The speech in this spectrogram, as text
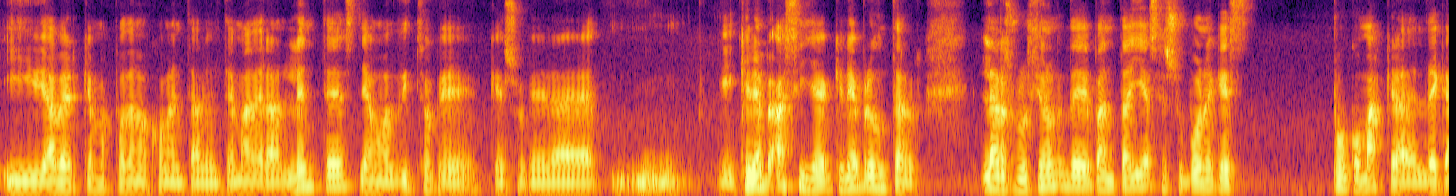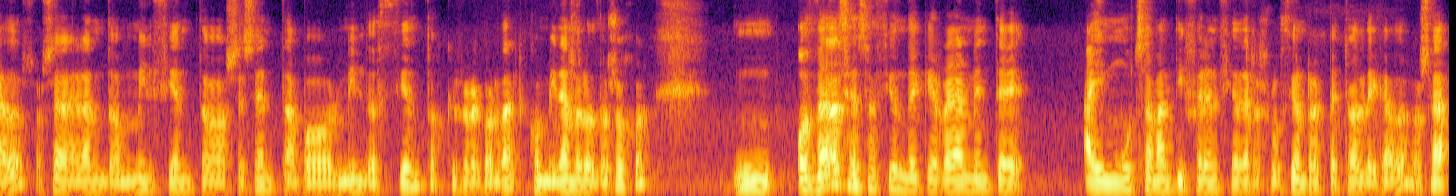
Y a ver qué más podemos comentar. El tema de las lentes, ya hemos visto que, que eso que era. Quería, ah, sí, ya quería preguntaros. La resolución de pantalla se supone que es poco más que la del DK2, o sea, eran 2160 por 1200, quiero recordar, combinando los dos ojos. Mm, ¿Os da la sensación de que realmente hay mucha más diferencia de resolución respecto al DK2? O sea,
